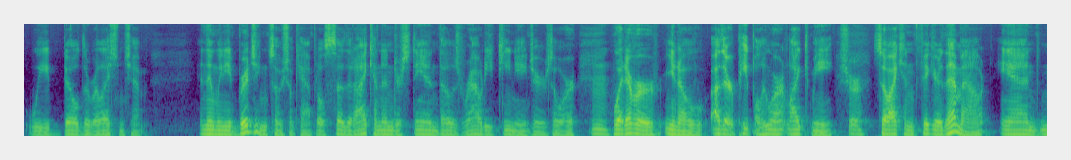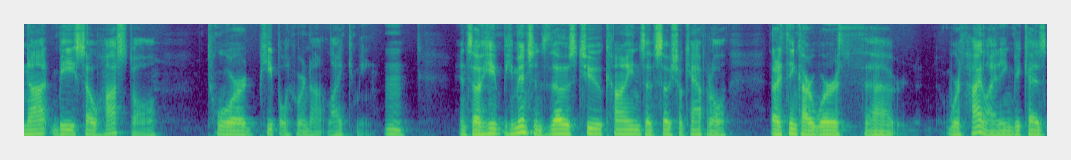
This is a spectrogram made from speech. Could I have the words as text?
we build the relationship. And then we need bridging social capital so that I can understand those rowdy teenagers or whatever, you know, other people who aren't like me. Sure. So I can figure them out and not be so hostile toward people who are not like me. And so he, he mentions those two kinds of social capital that I think are worth uh, worth highlighting because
